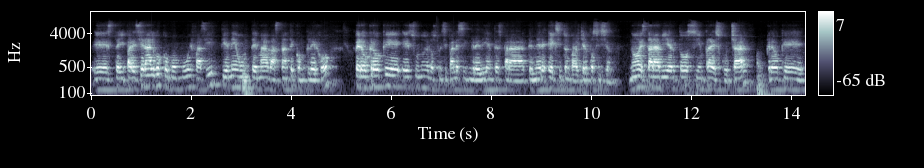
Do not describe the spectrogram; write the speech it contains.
este, y pareciera algo como muy fácil, tiene un tema bastante complejo, pero creo que es uno de los principales ingredientes para tener éxito en cualquier posición. ¿no? Estar abierto siempre a escuchar, creo que,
